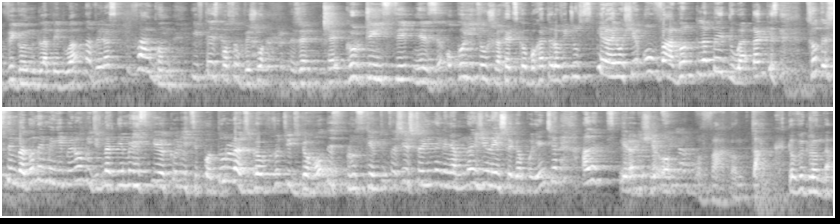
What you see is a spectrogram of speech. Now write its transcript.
wygon dla bydła na wyraz wagon. I w ten sposób wyszło, że e, kurczyńscy z okolicą szlachecką bohaterowiczów wspierają się o wagon dla bydła. Tak jest. Co też z tym wagonem mieliby robić w nadniemiejskiej okolicy? Poturlać go, wrzucić do wody z pluskiem, czy coś jeszcze innego, nie mam najzieloniejszego pojęcia, ale wspierali się o wagon. Tak, to wygląda.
